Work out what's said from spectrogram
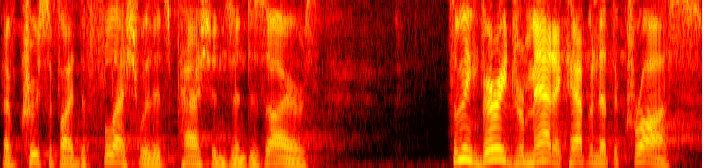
have crucified the flesh with its passions and desires. Something very dramatic happened at the cross.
